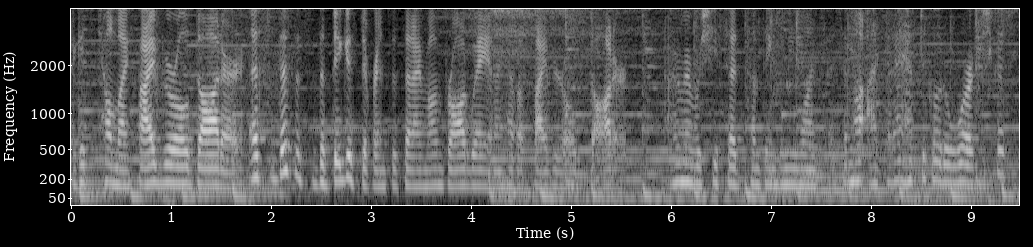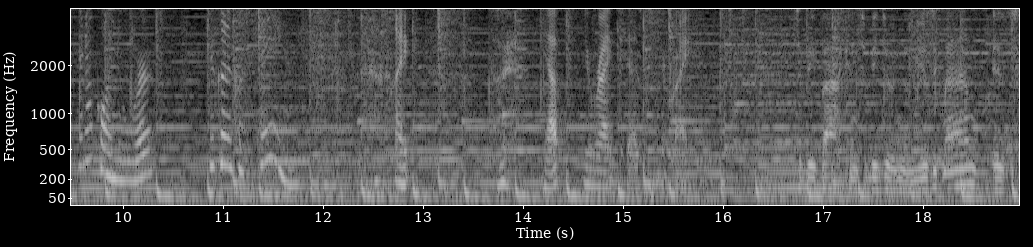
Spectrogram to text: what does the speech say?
I get to tell my five-year-old daughter. That's, this is the biggest difference is that I'm on Broadway and I have a five-year-old daughter. I remember she said something to me once. I said, I said, I have to go to work. She goes, you're not going to work. You're going to go sing. I was like, yep, you're right, kid. You're right. To be back and to be doing The Music Man is,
